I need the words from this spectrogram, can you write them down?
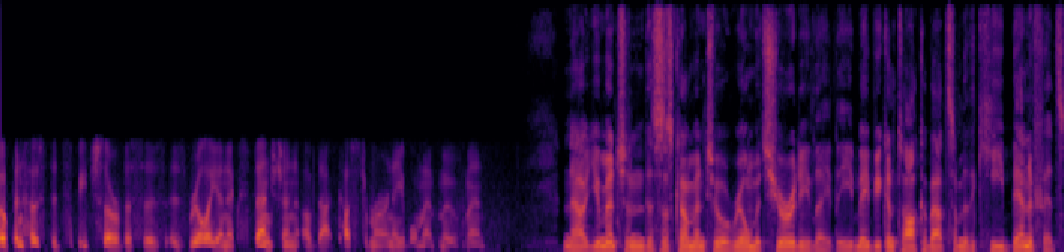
open hosted speech services is really an extension of that customer enablement movement. Now, you mentioned this has come into a real maturity lately. Maybe you can talk about some of the key benefits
